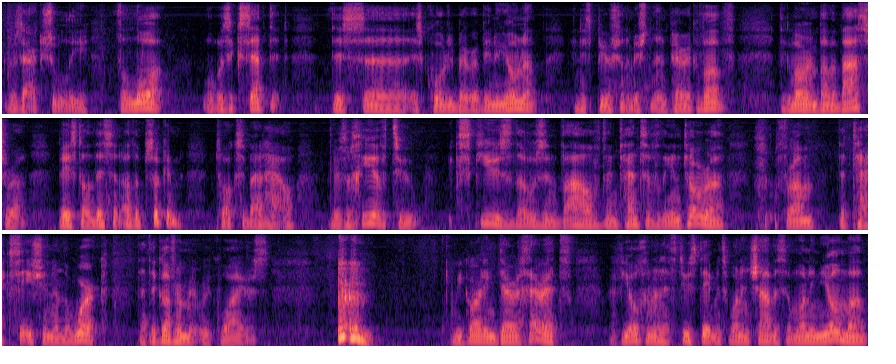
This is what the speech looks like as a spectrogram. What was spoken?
It was actually the law, what was accepted. This uh, is quoted by Rabbeinu Yonah in his Pirush on the Mishnah and Perak Vav. The Gemara in Baba Basra, based on this and other psukim, talks about how there's a chiyuv to excuse those involved intensively in Torah from the taxation and the work that the government requires. Regarding Derech Eretz, Rav Yochanan has two statements, one in Shabbos and one in Yoma,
